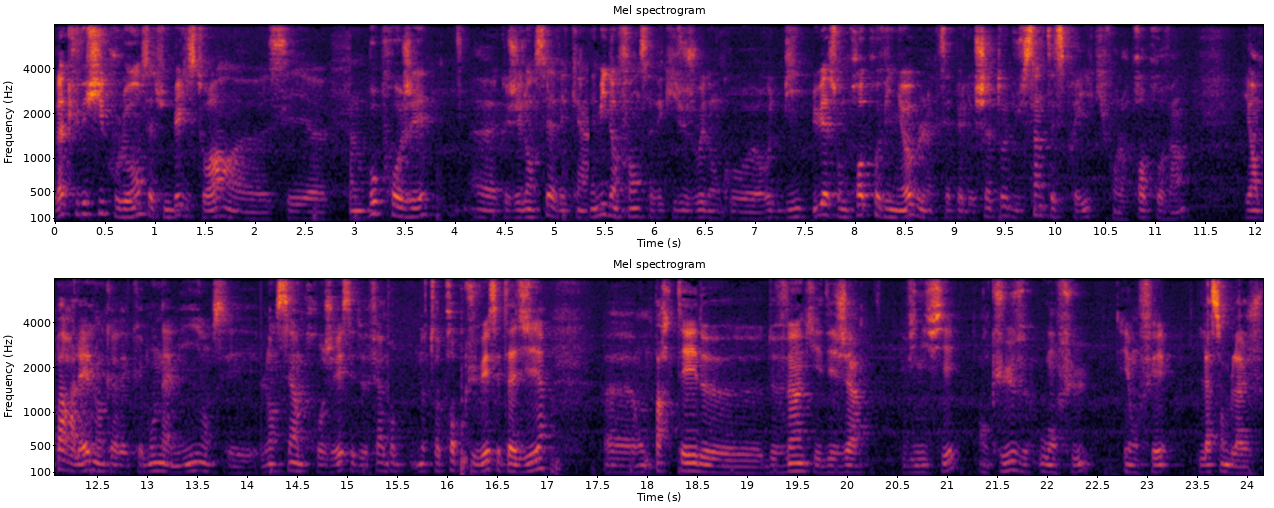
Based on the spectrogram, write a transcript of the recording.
La cuvée Chicoulon, c'est une belle histoire. Euh, c'est euh, un beau projet euh, que j'ai lancé avec un ami d'enfance avec qui je jouais donc au rugby. Lui a son propre vignoble qui s'appelle le Château du Saint-Esprit, qui font leur propre vin. Et en parallèle, donc avec mon ami, on s'est lancé un projet, c'est de faire notre propre cuvée, c'est-à-dire euh, on partait de, de, vin qui est déjà vinifié en cuve ou en fût, et on fait l'assemblage.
